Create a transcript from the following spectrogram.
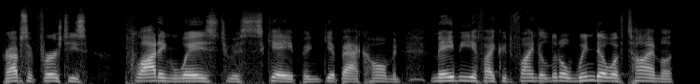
Perhaps at first he's plotting ways to escape and get back home. And maybe if I could find a little window of time, a,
